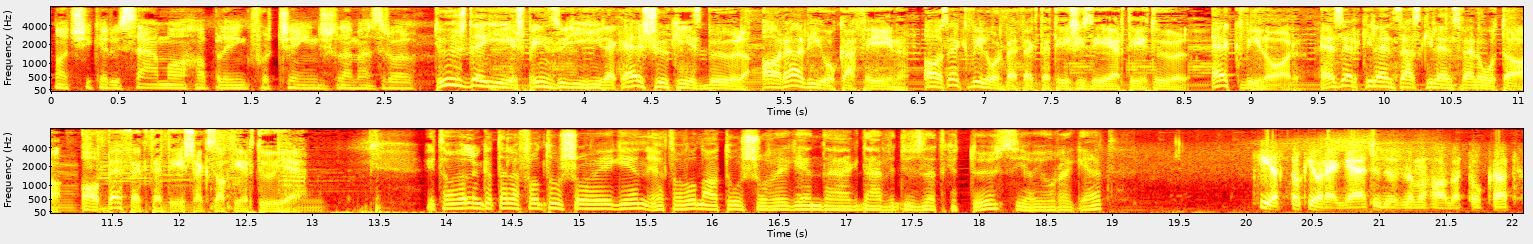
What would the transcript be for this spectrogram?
nagy sikerű száma a Playing for Change lemezről. Tőzsdei és pénzügyi hírek első kézből a Rádiókafén, az Equilor befektetési ZRT-től. Equilor, 1990 óta a befektetések szakértője. Itt van velünk a telefon túlsó végén, illetve a vonal túlsó végén Deák Dávid üzletkötő. Szia, jó reggelt! Sziasztok, jó reggelt, üdvözlöm a hallgatókat!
